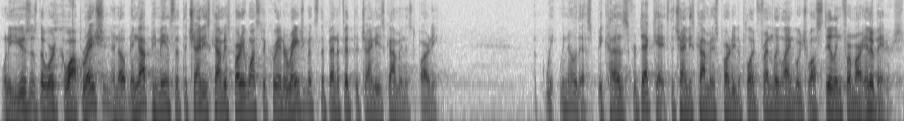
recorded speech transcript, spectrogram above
when he uses the word cooperation and opening up, he means that the Chinese Communist Party wants to create arrangements that benefit the Chinese Communist Party. We, we know this because for decades the Chinese Communist Party deployed friendly language while stealing from our innovators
